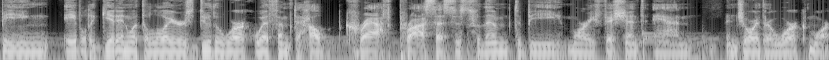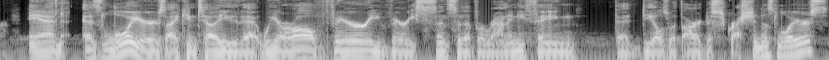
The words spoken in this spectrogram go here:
being able to get in with the lawyers, do the work with them to help craft processes for them to be more efficient and enjoy their work more. And as lawyers, I can tell you that we are all very, very sensitive around anything that deals with our discretion as lawyers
